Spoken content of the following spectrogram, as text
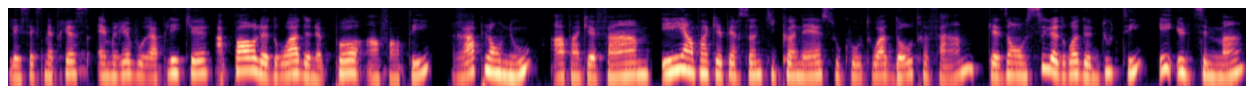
les sex-maîtresses aimeraient vous rappeler que, à part le droit de ne pas enfanter, rappelons-nous, en tant que femmes et en tant que personnes qui connaissent ou côtoient d'autres femmes, qu'elles ont aussi le droit de douter et ultimement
